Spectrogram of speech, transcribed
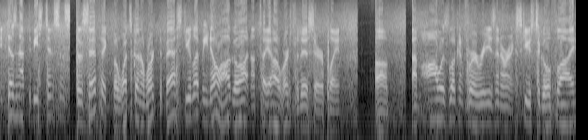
it doesn't have to be Stinson specific, but what's going to work the best, you let me know. I'll go out and I'll tell you how it works for this airplane. Um, I'm always looking for a reason or an excuse to go fly.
